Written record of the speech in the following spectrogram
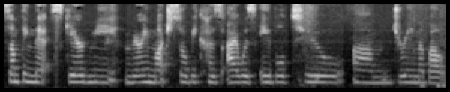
something that scared me very much so because I was able to um, dream about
